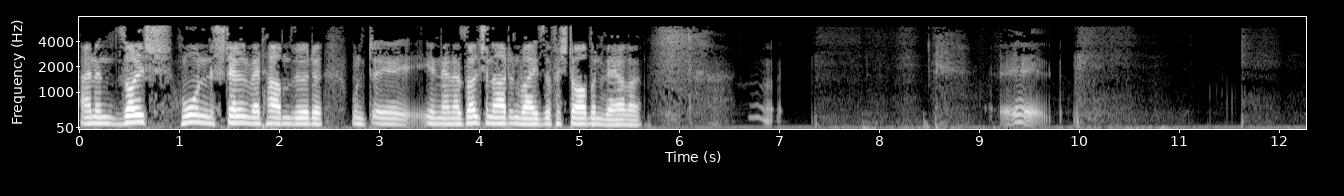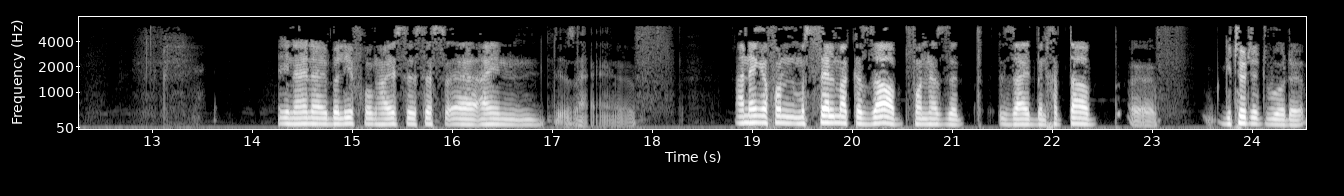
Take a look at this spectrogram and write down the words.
einen solch hohen Stellenwert haben würde und äh, in einer solchen Art und Weise verstorben wäre. Äh, in einer Überlieferung heißt es, dass äh, ein Anhänger von Muselma Kazab von Hazrat Zaid bin Khattab äh, getötet wurde.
